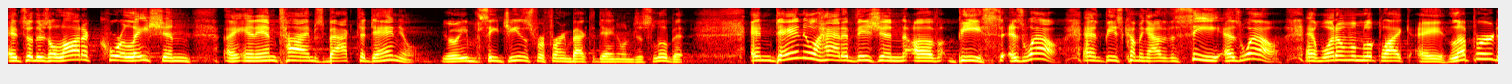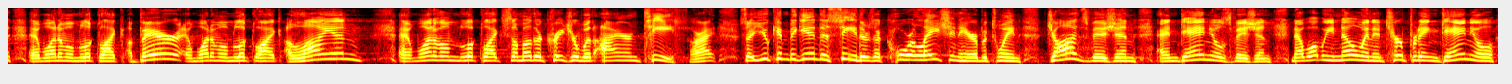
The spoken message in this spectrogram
And so there's a lot of correlation uh, in end times back to Daniel. You'll even see Jesus referring back to Daniel in just a little bit. And Daniel had a vision of beasts as well, and beasts coming out of the sea as well. And one of them looked like a leopard, and one of them looked like a bear, and one of them looked like a lion, and one of them looked like some other creature with iron teeth. All right? So you can begin to see there's a correlation here between John's vision and Daniel's vision. Now, what we know in interpreting Daniel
